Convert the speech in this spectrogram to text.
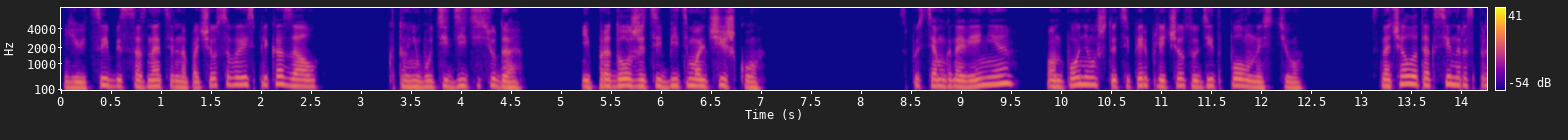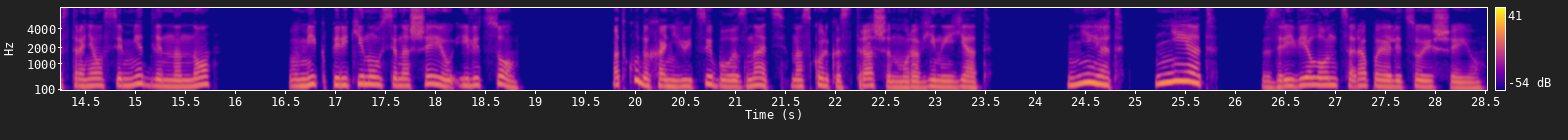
Юйцы, бессознательно почесываясь, приказал «Кто-нибудь идите сюда и продолжите бить мальчишку». Спустя мгновение он понял, что теперь плечо зудит полностью, Сначала токсин распространялся медленно, но вмиг перекинулся на шею и лицо. Откуда Хань Юйцы было знать, насколько страшен муравьиный яд? «Нет! Нет!» — взревел он, царапая лицо и шею.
